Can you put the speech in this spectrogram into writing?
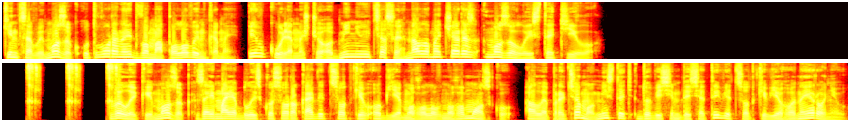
Кінцевий мозок утворений двома половинками, півкулями, що обмінюються сигналами через мозолисте тіло. Великий мозок займає близько 40% об'єму головного мозку, але при цьому містить до 80% його нейронів.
